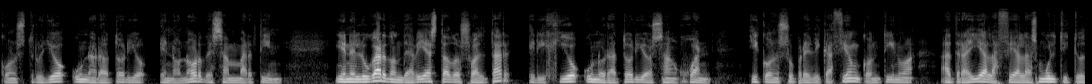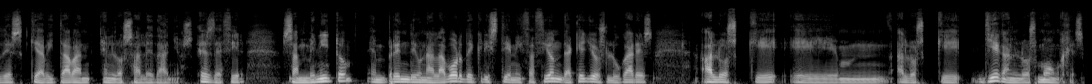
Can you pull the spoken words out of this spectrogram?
construyó un oratorio en honor de San Martín, y en el lugar donde había estado su altar erigió un oratorio a San Juan, y con su predicación continua atraía la fe a las multitudes que habitaban en los aledaños. Es decir, San Benito emprende una labor de cristianización de aquellos lugares a los que, eh, a los que llegan los monjes.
